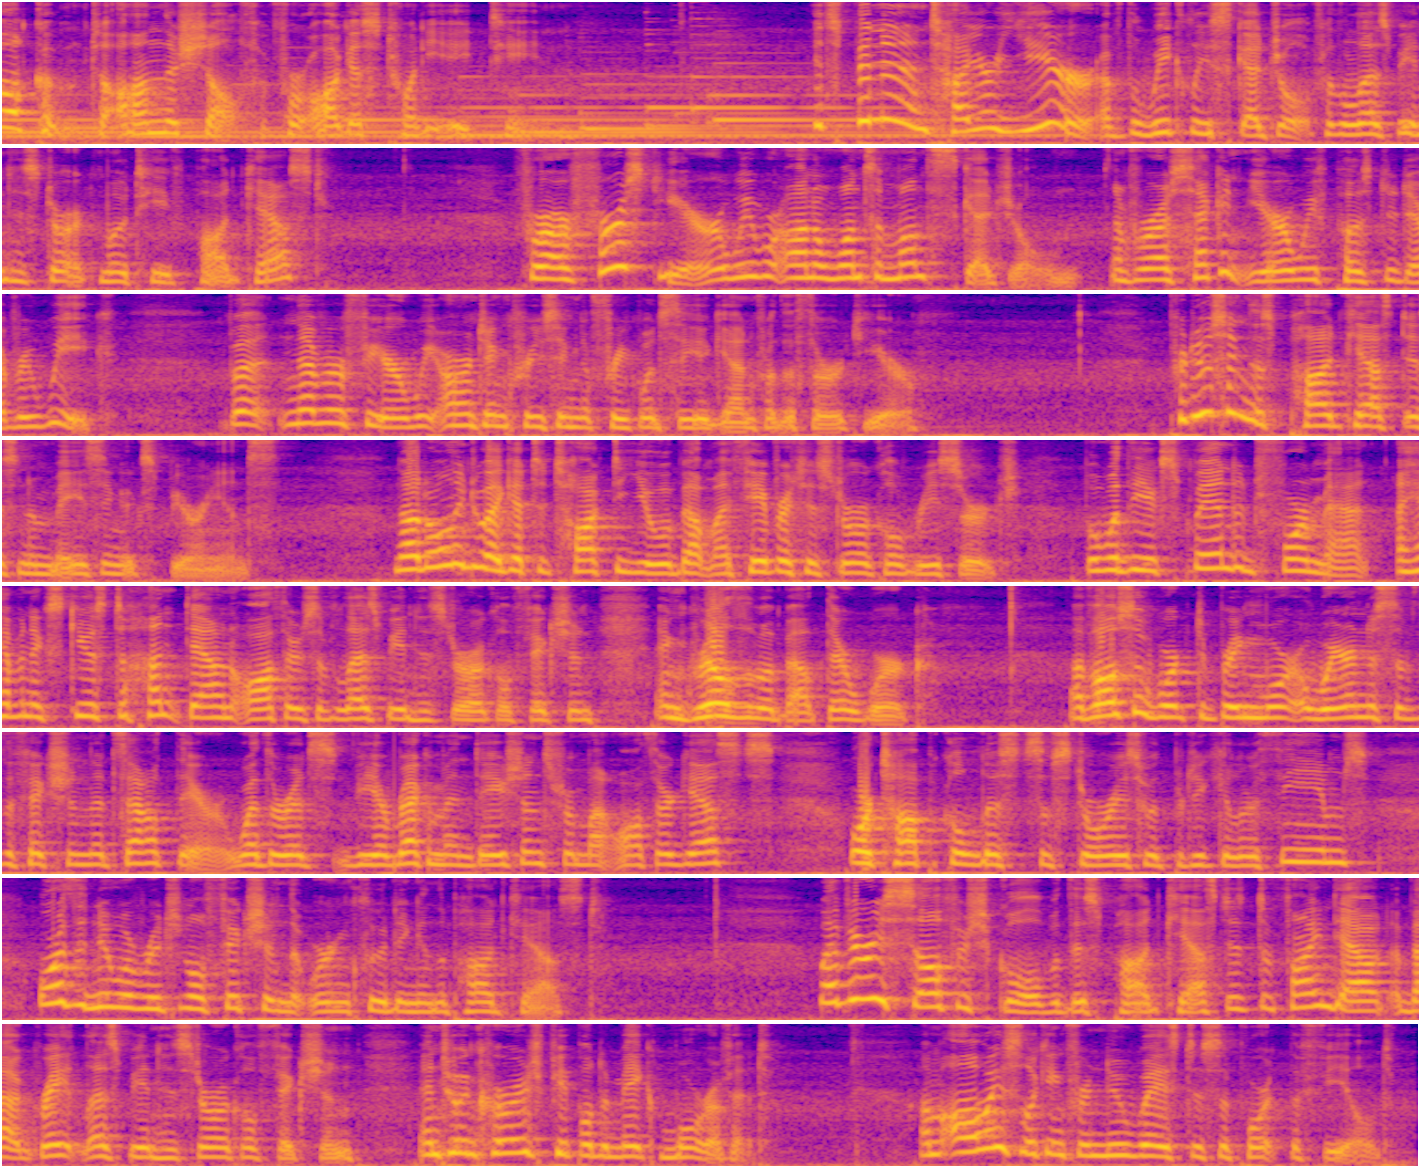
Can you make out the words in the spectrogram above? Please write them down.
Welcome to On the Shelf for August 2018. It's been an entire year of the weekly schedule for the Lesbian Historic Motif podcast. For our first year, we were on a once a month schedule, and for our second year, we've posted every week. But never fear, we aren't increasing the frequency again for the third year. Producing this podcast is an amazing experience. Not only do I get to talk to you about my favorite historical research, but with the expanded format, I have an excuse to hunt down authors of lesbian historical fiction and grill them about their work. I've also worked to bring more awareness of the fiction that's out there, whether it's via recommendations from my author guests, or topical lists of stories with particular themes, or the new original fiction that we're including in the podcast. My very selfish goal with this podcast is to find out about great lesbian historical fiction and to encourage people to make more of it. I'm always looking for new ways to support the field.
